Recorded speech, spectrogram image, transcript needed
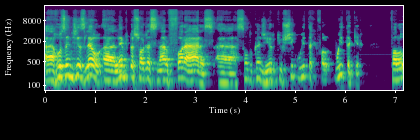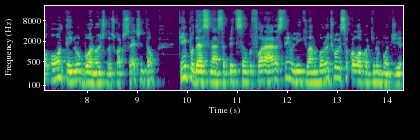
A Rosane Dias, Léo, uh, lembre o pessoal de assinar o Fora Aras, a ação do candeeiro que o Chico Whittaker falou, Whittaker falou ontem no Boa Noite 247. Então, quem puder assinar essa petição do Fora Aras, tem o link lá no Boa Noite. Vou ver se eu coloco aqui no Bom Dia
